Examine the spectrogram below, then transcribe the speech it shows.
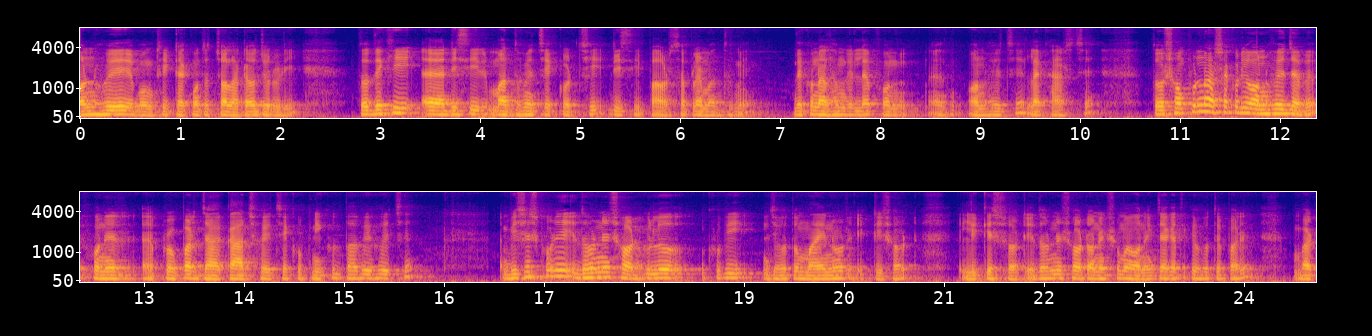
অন হয়ে এবং ঠিকঠাক মতো চলাটাও জরুরি। তো দেখি ডিসির মাধ্যমে চেক করছি ডিসি পাওয়ার সাপ্লাইয়ের মাধ্যমে। দেখুন, আলহামদুলিল্লাহ ফোন অন হয়েছে, লেখা আসছে। তো সম্পূর্ণ আশা করি অন হয়ে যাবে। ফোনের প্রপার যা কাজ হয়েছে, খুব নিখুঁতভাবে হয়েছে। বিশেষ করে এ ধরনের শটগুলো খুবই, যেহেতু মাইনর একটি শট লিকেজ শট এ ধরনের শট অনেক সময় অনেক জায়গা থেকে হতে পারে বাট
